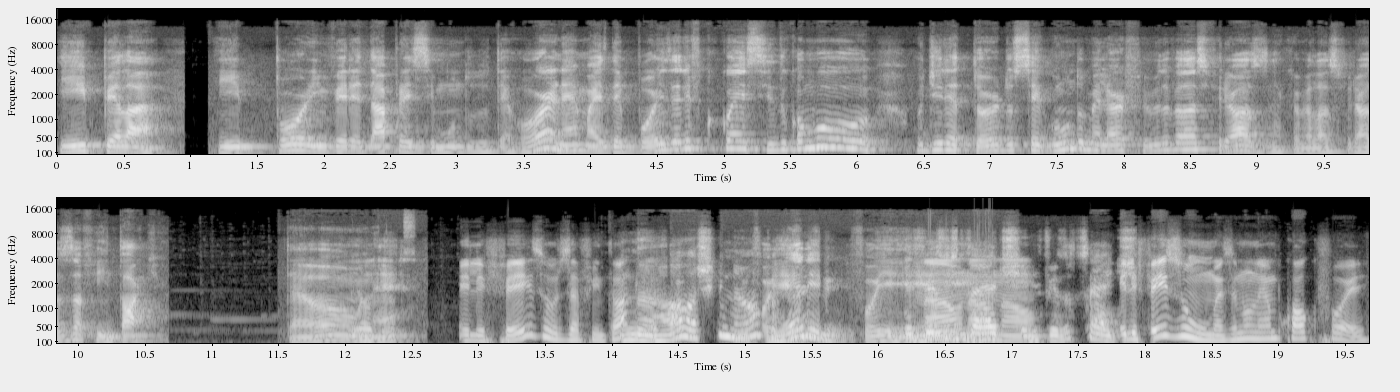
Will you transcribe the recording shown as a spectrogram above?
e pela. E por enveredar para esse mundo do terror, né? Mas depois ele ficou conhecido como o, o diretor do segundo melhor filme do Velozes e Furiosos, né? Que é o Velozes e Furiosos Desafio em Tóquio. Então, Meu né? Deus. Ele fez o desafio em Tóquio? Não, acho que não. Não foi ele? Foi ele. Ele fez Não, o não, 7, não. ele fez o 7. Ele fez um, mas eu não lembro qual que foi.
